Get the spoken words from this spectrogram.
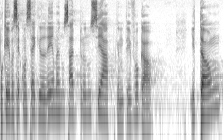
porque aí você consegue ler, mas não sabe pronunciar, porque não tem vogal. Então,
